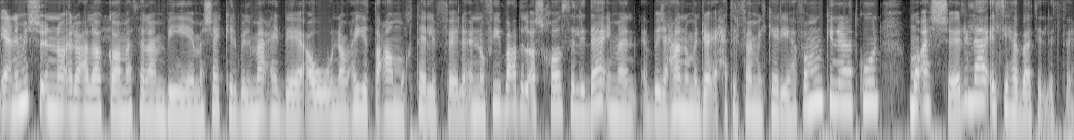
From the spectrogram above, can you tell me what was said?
يعني مش إنه له علاقة مثلا بمشاكل بالمعدة أو نوعية طعام مختلفه لأنه في بعض الأشخاص اللي دائما بيعانوا من رائحة الفم الكريهة فممكن إنها تكون مؤشر لالتهابات اللثة.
